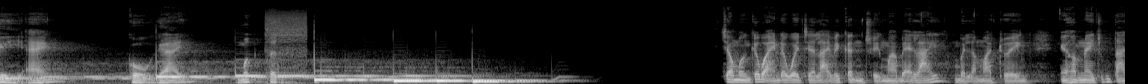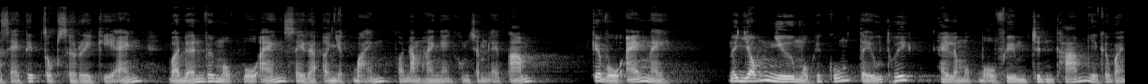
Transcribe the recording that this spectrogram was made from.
Kỳ án Cô gái mất tích Chào mừng các bạn đã quay trở lại với kênh Truyện Ma Bẻ Lái, mình là Ma Truyện. Ngày hôm nay chúng ta sẽ tiếp tục series kỳ án và đến với một vụ án xảy ra ở Nhật Bản vào năm 2008. Cái vụ án này nó giống như một cái cuốn tiểu thuyết hay là một bộ phim trinh thám vậy các bạn.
